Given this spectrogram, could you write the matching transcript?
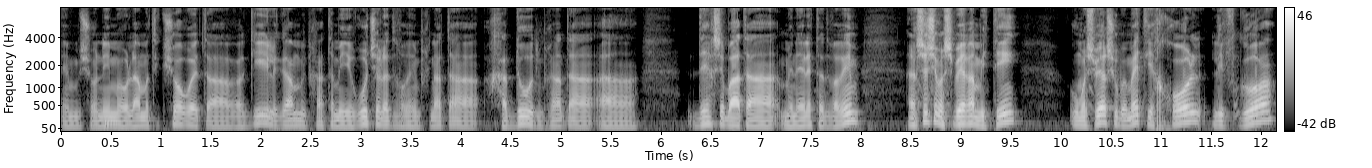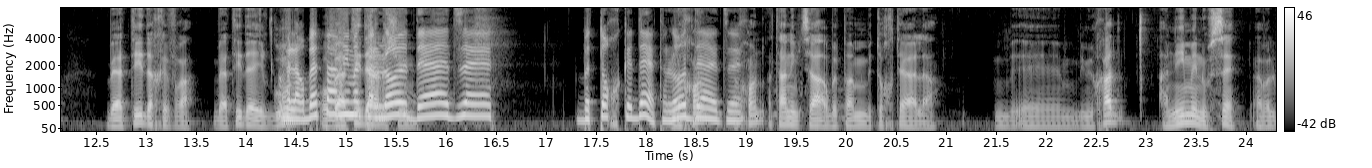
הם שונים מעולם התקשורת הרגיל, גם מבחינת המהירות של הדברים, מבחינת החדות, מבחינת הדרך שבה אתה מנהל את הדברים. אני חושב שמשבר אמיתי הוא משבר שהוא באמת יכול לפגוע בעתיד החברה, בעתיד הארגון, אבל הרבה או פעמים בעתיד אתה לא האנשים. יודע את זה בתוך כדי, אתה לא נכון, יודע את זה. נכון, אתה נמצא הרבה פעמים בתוך תעלה. במיוחד, אני מנוסה, אבל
